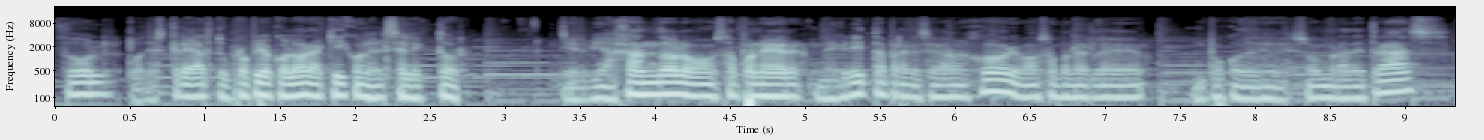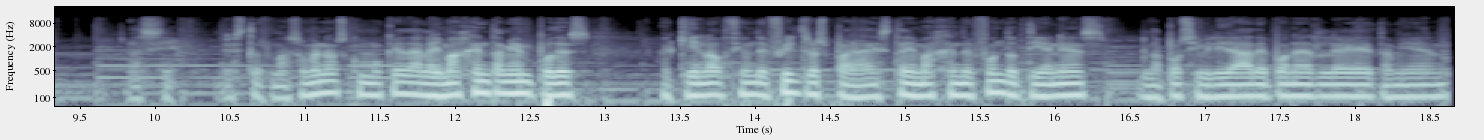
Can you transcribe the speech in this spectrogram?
azul. Puedes crear tu propio color aquí con el selector. Ir viajando, lo vamos a poner negrita para que se vea mejor y vamos a ponerle un poco de sombra detrás. Así. Esto es más o menos como queda. La imagen también puedes, aquí en la opción de filtros para esta imagen de fondo tienes la posibilidad de ponerle también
